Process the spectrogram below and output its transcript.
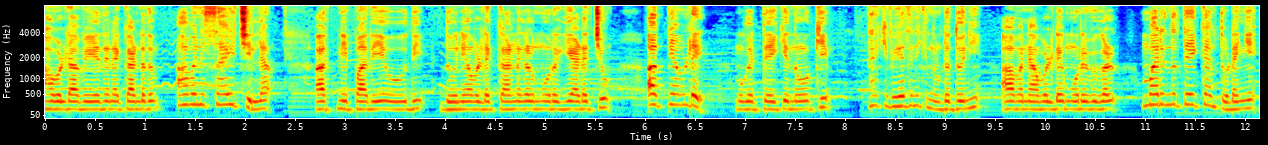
അവളുടെ വേദന കണ്ടതും അവന് സഹിച്ചില്ല. അഗ്നി പതിയെ ഊതി ധോനി അവളുടെ കണ്ണുകൾ മുറുകെ അടച്ചു. അഗ്നി അവളുടെ മുഖത്തേക്ക് നോക്കി. എനിക്ക് വേദനിക്കുന്നുണ്ട് ധ്വനി അവൻ അവളുടെ മുറിവുകൾ മരുന്ന് തേക്കാൻ തുടങ്ങി.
